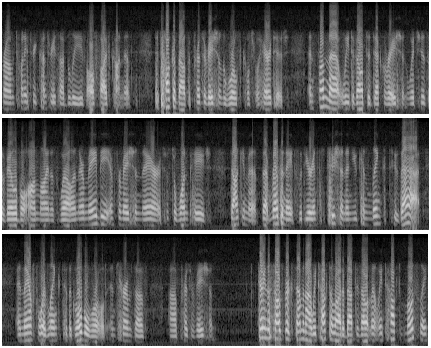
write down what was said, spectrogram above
from 23 countries, I believe, all five continents, to talk about the preservation of the world's cultural heritage. And from that, we developed a declaration, which is available online as well. And there may be information there. It's just a one-page document that resonates with your institution, and you can link to that, and therefore link to the global world in terms of uh, preservation. During the Salzburg seminar, we talked a lot about development. We talked mostly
